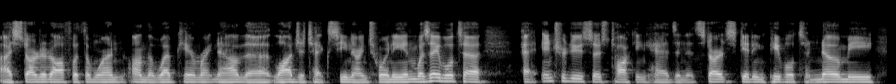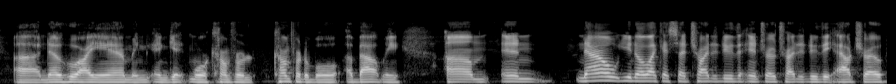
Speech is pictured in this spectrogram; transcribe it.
I started off with the one on the webcam right now, the Logitech C920, and was able to uh, introduce those talking heads and it starts getting people to know me, uh, know who I am, and, and get more comfort, comfortable about me. Um, and now you know like i said try to do the intro try to do the outro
